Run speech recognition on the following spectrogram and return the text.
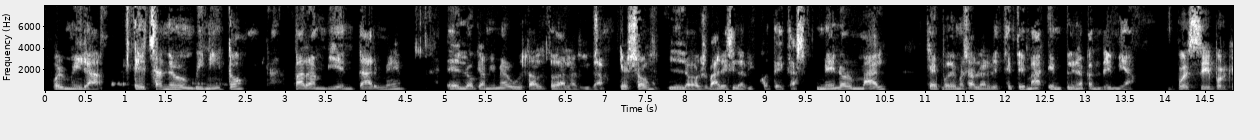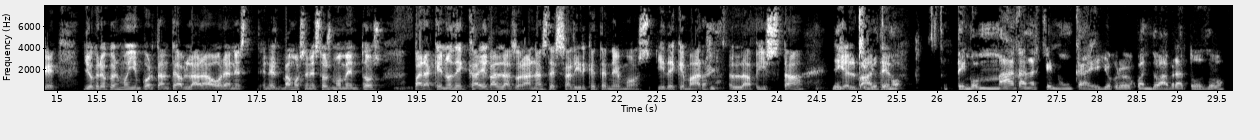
Pues mira, echándome un vinito para ambientarme en lo que a mí me ha gustado toda la vida, que son los bares y las discotecas. Menos mal que podemos hablar de este tema en plena pandemia. Pues sí, porque yo creo que es muy importante hablar ahora en, est- en el- vamos, en estos momentos para que no decaigan las ganas de salir que tenemos y de quemar la pista y el yo váter. tengo, tengo más ganas que nunca. ¿eh? Yo creo que cuando abra todo,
